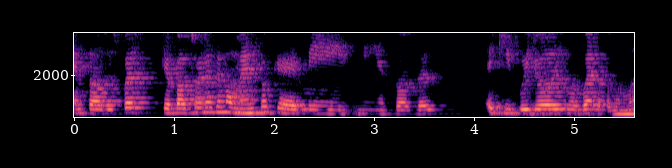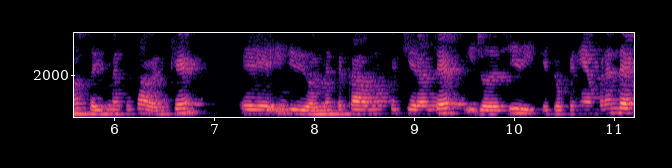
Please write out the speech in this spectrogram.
entonces, pues, ¿qué pasó en ese momento? Que mi, mi entonces equipo y yo dijimos, bueno, tomémonos seis meses a ver qué, eh, individualmente cada uno que quiera hacer y yo decidí que yo quería emprender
